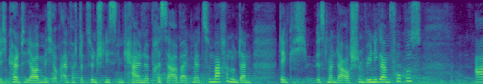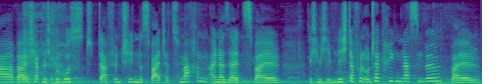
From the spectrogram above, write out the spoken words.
Ich könnte ja mich auch einfach dazu entschließen, keine Pressearbeit mehr zu machen und dann denke ich, ist man da auch schon weniger im Fokus. Aber ich habe mich bewusst dafür entschieden, es weiterzumachen. Einerseits, weil ich mich eben nicht davon unterkriegen lassen will, weil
